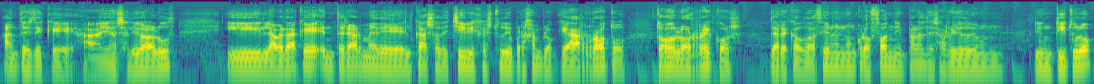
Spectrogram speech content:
antes de que hayan salido a la luz. Y la verdad que enterarme del caso de Chivig Studio, por ejemplo, que ha roto todos los récords de recaudación en un crowdfunding para el desarrollo de un, de un título,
